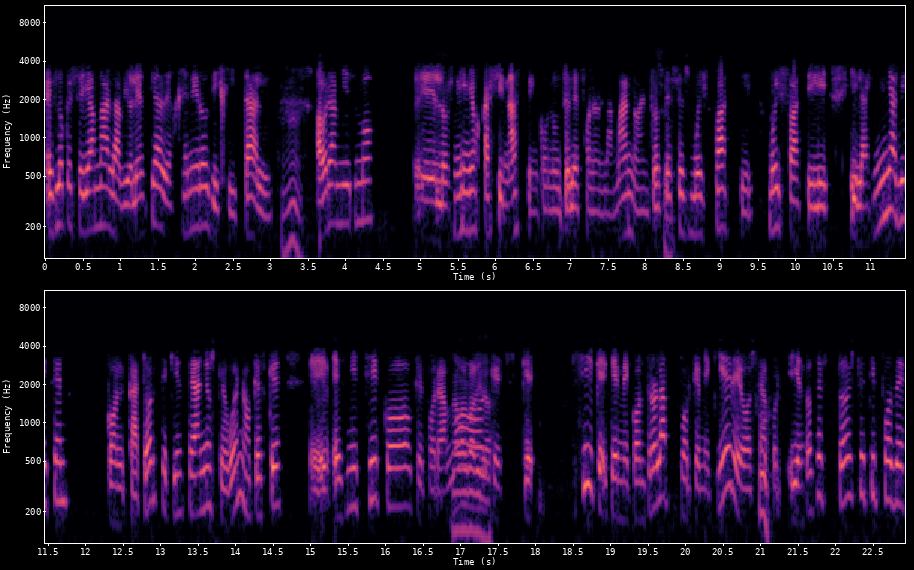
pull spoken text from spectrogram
Es lo que se llama la violencia de género digital. Mm. Ahora mismo eh, los niños casi nacen con un teléfono en la mano, entonces es muy fácil, muy fácil. y las niñas dicen con 14, 15 años que bueno, que es que eh, es mi chico, que por amor, que, que sí, que, que me controla porque me quiere, o sea, y entonces todo este tipo de,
